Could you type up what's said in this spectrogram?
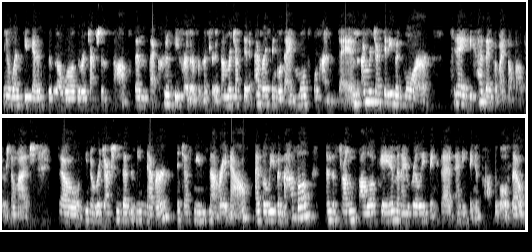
You know, once you get into the real world, the rejection stops. And that couldn't be further from the truth. I'm rejected every single day, multiple times a day. And I'm rejected even more today because I put myself out there so much. So, you know, rejection doesn't mean never. It just means not right now. I believe in the hustle and the strong follow up game, and I really think that anything is possible. So,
